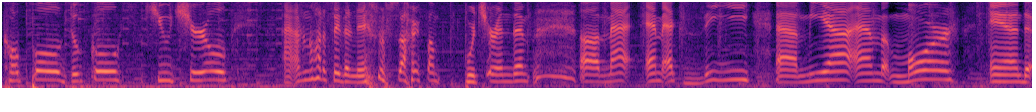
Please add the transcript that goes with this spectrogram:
Couple, Dukel, Q Churl. I don't know how to say their name. I'm sorry if I'm butchering them. Uh, Matt MXZ, uh, Mia M Moore, and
